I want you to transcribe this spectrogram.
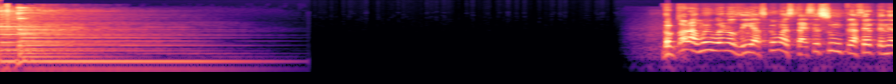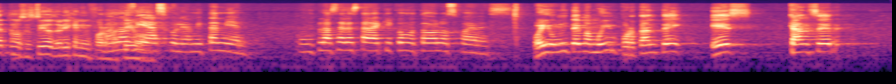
Doctora, muy buenos días. ¿Cómo estás? Es un placer tenerte en los estudios de origen informativo. Buenos días, Julio. A mí también. Un placer estar aquí como todos los jueves. Oye, un tema muy importante es cáncer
